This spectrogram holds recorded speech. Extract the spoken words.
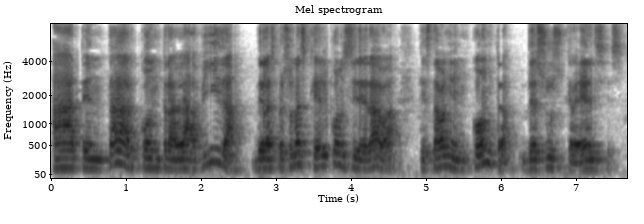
a atentar contra la vida de las personas que él consideraba que estaban en contra de sus creencias.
